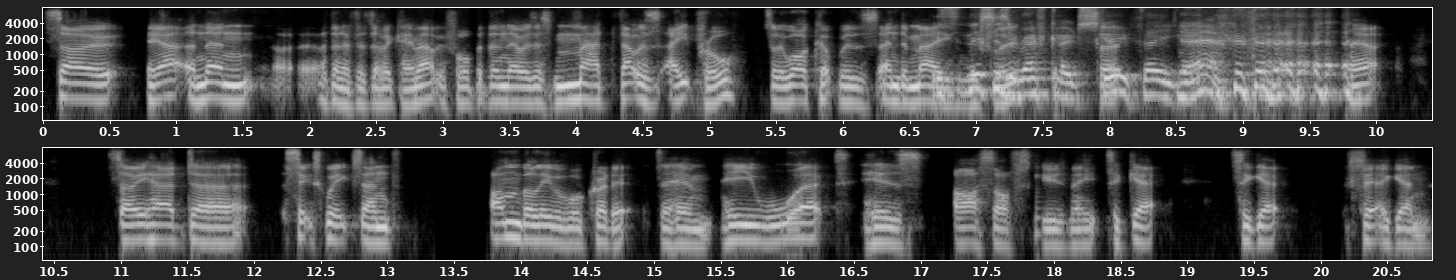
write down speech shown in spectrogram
So yeah, and then uh, I don't know if this ever came out before, but then there was this mad. That was April, so the World Cup was end of May. This, this is a ref coach scoop. So, there you go. Yeah. yeah. So he had uh, six weeks, and unbelievable credit to him. He worked his ass off, excuse me, to get to get fit again.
